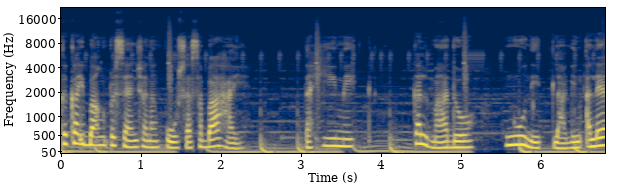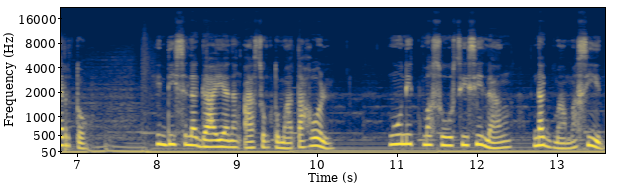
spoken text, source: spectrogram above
Kakaiba ang presensya ng pusa sa bahay. Tahimik, kalmado, ngunit laging alerto. Hindi sila gaya ng asong tumatahol, ngunit masusi silang nagmamasid.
